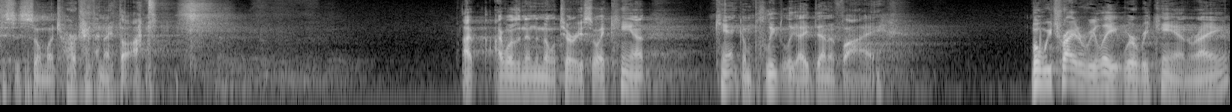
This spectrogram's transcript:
This is so much harder than I thought. I, I wasn't in the military, so I can't, can't completely identify. But we try to relate where we can, right?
